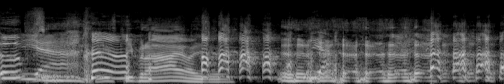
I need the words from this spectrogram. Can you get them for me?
oops. Yeah. He's keeping an eye on you. yeah.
